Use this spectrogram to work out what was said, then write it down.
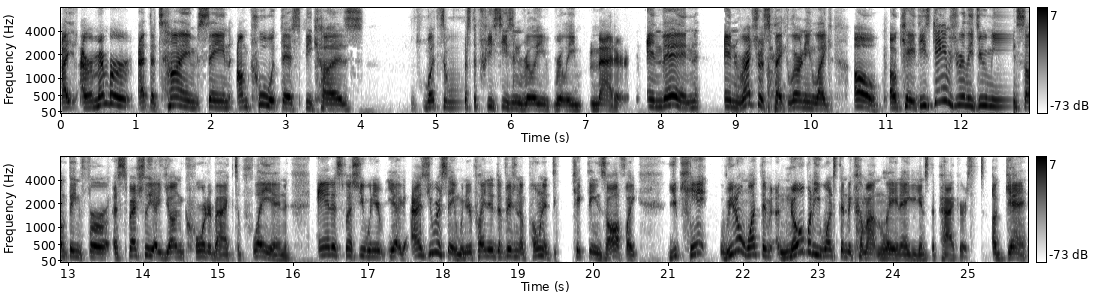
I I remember at the time saying I'm cool with this because what's the, what's the preseason really really matter? And then in retrospect learning like oh okay these games really do mean something for especially a young quarterback to play in. And especially when you're yeah as you were saying when you're playing a division opponent to kick things off like you can't we don't want them nobody wants them to come out and lay an egg against the packers. Again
